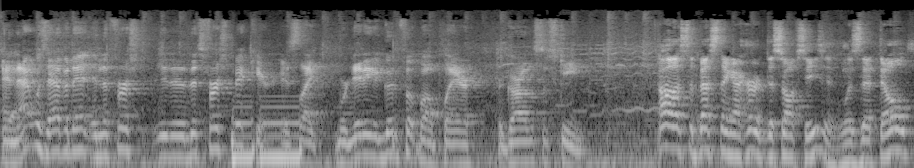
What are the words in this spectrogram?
And that was evident in the first uh, this first pick here. It's like we're getting a good football player regardless of scheme. Oh, that's the best thing I heard this offseason was that they'll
